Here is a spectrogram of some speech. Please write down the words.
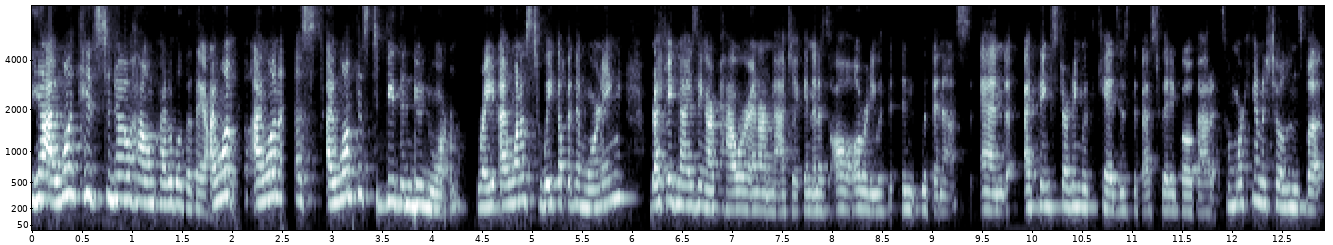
Yeah, I want kids to know how incredible that they are. I want, I want us, I want this to be the new norm, right? I want us to wake up in the morning recognizing our power and our magic, and that it's all already within within us. And I think starting with kids is the best way to go about it. So I'm working on a children's book.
